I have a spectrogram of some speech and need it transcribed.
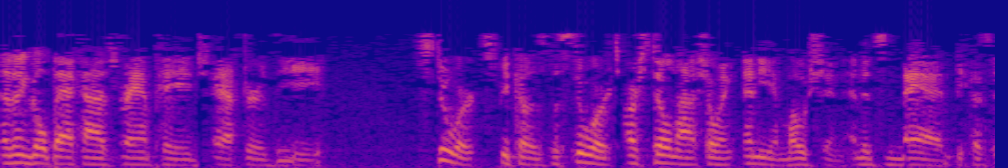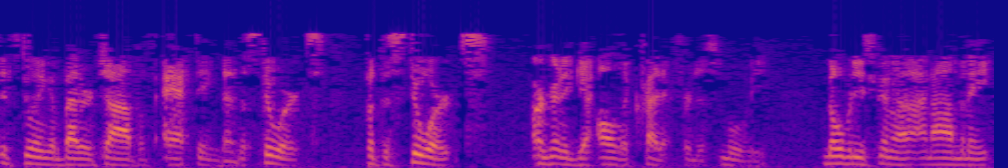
And then go back on its rampage after the Stewarts, because the Stewarts are still not showing any emotion, and it's mad because it's doing a better job of acting than the Stewarts, but the Stewarts are going to get all the credit for this movie nobody's going to nominate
